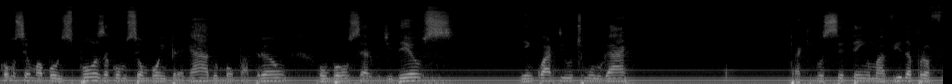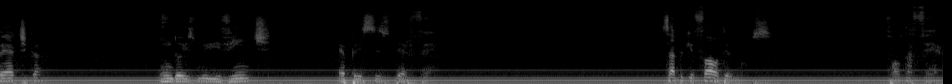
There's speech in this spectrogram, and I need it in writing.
como ser uma boa esposa, como ser um bom empregado, um bom patrão, um bom servo de Deus. E em quarto e último lugar, para que você tenha uma vida profética em 2020, é preciso ter fé. Sabe o que falta, irmãos? Falta fé.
